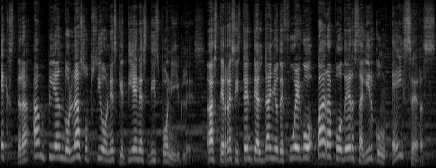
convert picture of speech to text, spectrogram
extra ampliando las opciones que tienes disponibles. Hazte resistente al daño de fuego para poder salir con Acers,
